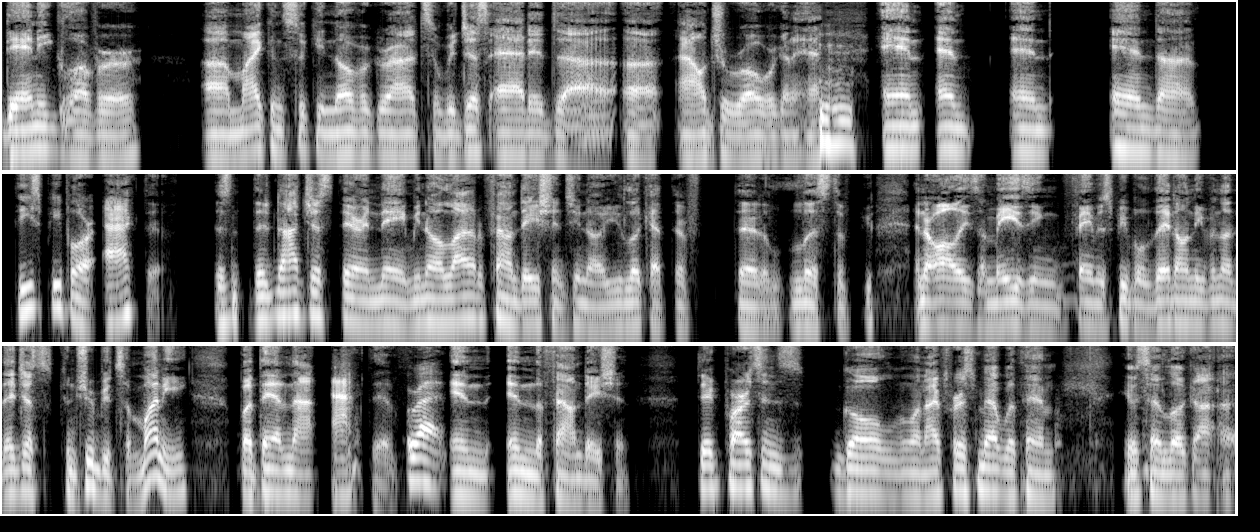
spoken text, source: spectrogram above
Danny Glover, uh, Mike and Sukey Novogratz, and we just added, uh, uh, Al Jarreau. We're going to add, Mhm. and, and, and, and, uh, these people are active. There's- They're not just there in name. You know, a lot of foundations, you know, you look at their, their list of, and all these amazing famous people. They don't even know. They just contribute some money, but they're not active Right. in, in the foundation. Dick Parsons' goal when I first met with him, he said, look, I-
